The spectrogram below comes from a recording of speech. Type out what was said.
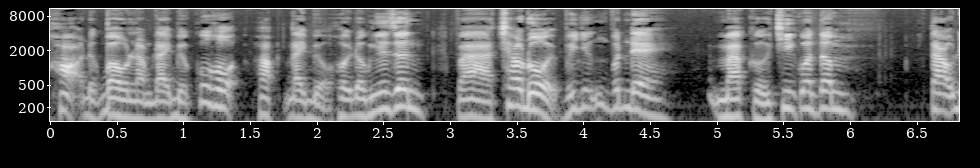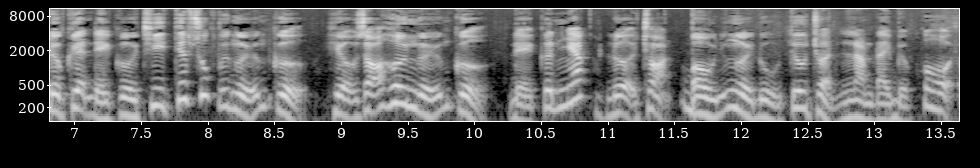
họ được bầu làm đại biểu Quốc hội hoặc đại biểu Hội đồng Nhân dân và trao đổi với những vấn đề mà cử tri quan tâm tạo điều kiện để cử tri tiếp xúc với người ứng cử, hiểu rõ hơn người ứng cử để cân nhắc lựa chọn bầu những người đủ tiêu chuẩn làm đại biểu Quốc hội,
